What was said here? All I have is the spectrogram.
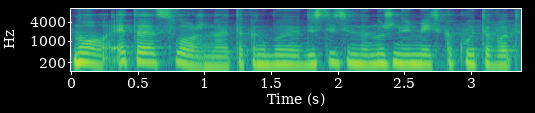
Но это сложно, это как бы действительно нужно иметь какую-то вот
